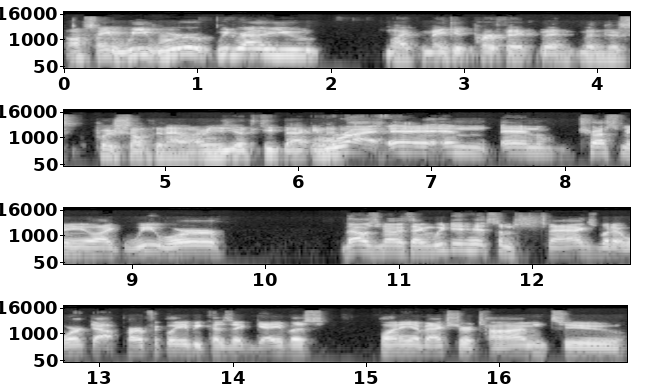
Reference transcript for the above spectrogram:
awesome. Hey, we we're we'd rather you like make it perfect than than just push something out. I mean, you have to keep backing it. Right. And, and and trust me, like we were that was another thing. We did hit some snags, but it worked out perfectly because it gave us plenty of extra time to, you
